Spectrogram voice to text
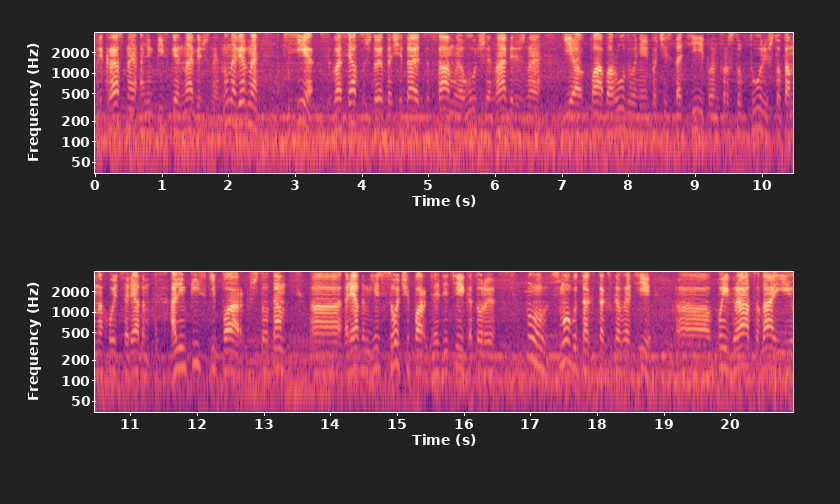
прекрасная Олимпийская набережная. Ну, наверное, все согласятся, что это считается самая лучшая набережная и по оборудованию, и по чистоте, и по инфраструктуре, что там находится рядом Олимпийский парк, что там э, рядом есть Сочи парк для детей, которые ну, смогут, так, так сказать, и э, поиграться, да, и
